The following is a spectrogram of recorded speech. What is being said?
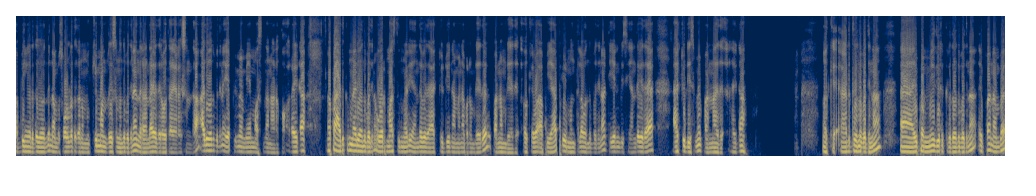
அப்படிங்கிறதுக்கு வந்து நம்ம சொல்கிறதுக்கான முக்கியமான ரீசன் வந்து பார்த்தீங்கன்னா இந்த ரெண்டாயிரத்தி இருபத்தாறு எலெக்ஷன் தான். அது வந்து பார்த்தீங்கன்னா எப்பயுமே மே மாதம் தான் நடக்கும். ரைட்டா அப்போ அதுக்கு முன்னாடி வந்து பார்த்தீங்கன்னா ஒரு மாதத்துக்கு முன்னாடி எந்த வித ஆக்டிவிட்டி நம்ம என்ன பண்ண முடியாது? பண்ண முடியாது. ஓகேவா அப்போ ஏப்ரல் மந்தில் வந்து பார்த்திங்கன்னா டிஎன்பிசி எந்த வித ஆக்டிவிட்டீஸுமே பண்ணாது. ரைட்டா ஓகே அடுத்து வந்து பார்த்திங்கன்னா இப்போ மீதி இருக்கிறது வந்து பார்த்தீங்கன்னா இப்போ நம்ம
